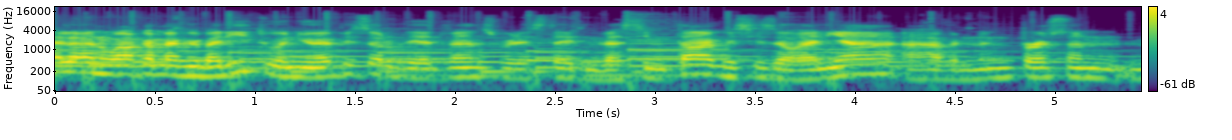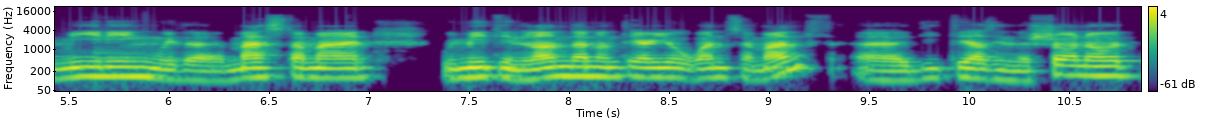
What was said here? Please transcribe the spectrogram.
Hello and welcome everybody to a new episode of the Advanced Real Estate Investing Talk. This is Aurélien. I have an in-person meeting with a mastermind. We meet in London, Ontario once a month. Uh, details in the show note.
